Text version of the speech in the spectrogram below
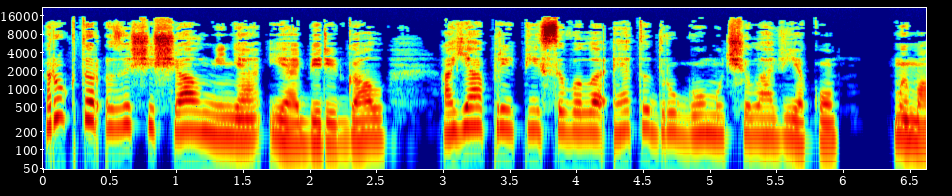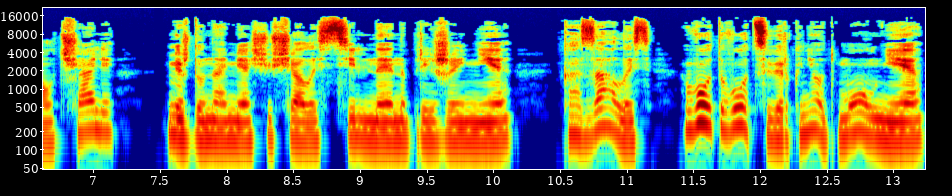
Роктор защищал меня и оберегал, а я приписывала это другому человеку. Мы молчали, Между нами ощущалось сильное напряжение. Казалось, вот-вот сверкнет молния.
